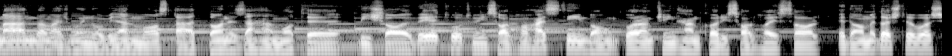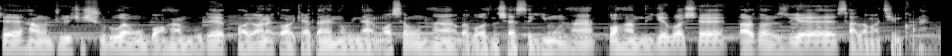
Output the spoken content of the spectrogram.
من و مجموعه نوین الماس قدردان زحمات بیشاعبه تو تو این سالها هستیم و امیدوارم که این همکاری سالهای سال ادامه داشته باشه. همون جوری که شروعمون با هم بوده پایان کار کردن نوین الماسمون هم و بازنشستگیمون هم با همدیگه باشه. برات آرزوی سلامتی می‌کنم.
